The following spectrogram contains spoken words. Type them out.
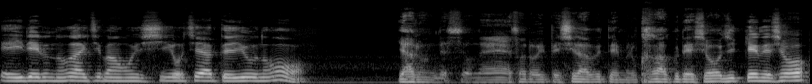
え、入れるのが一番美味しいお茶やっていうのをやるんですよね。それをいっぺん調べてみる。科学でしょう。実験でしょ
